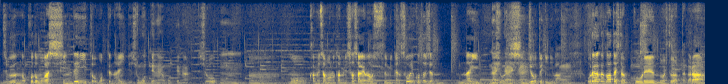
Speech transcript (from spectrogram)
自分の子供が死んでいいと思ってないでしょ？思ってない思ってない。でしょ、うん、うん、もう神様のために捧げますみたいなそういうことじゃないんでしょ？心情的には、うん、俺が関わった人は高齢の人だったから、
